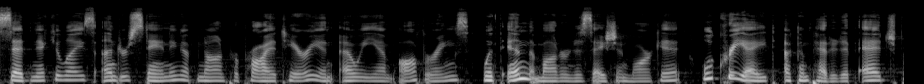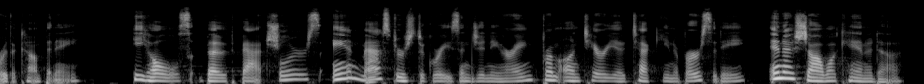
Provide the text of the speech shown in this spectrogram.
said Nicolai's understanding of non proprietary and OEM offerings within the modernization market will create a competitive edge for the company. He holds both bachelor's and master's degrees in engineering from Ontario Tech University in Oshawa, Canada.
